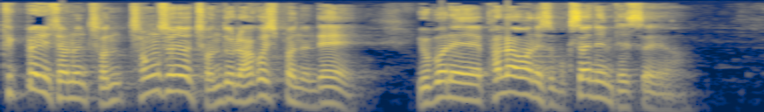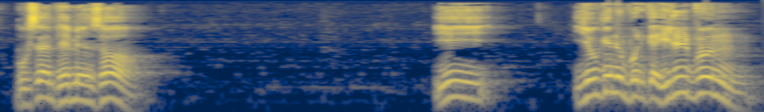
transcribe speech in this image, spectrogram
특별히 저는 전, 청소년 전도를 하고 싶었는데 이번에 팔라완에서 목사님 뵀어요. 목사님 뵈면서 이 여기는 보니까 1분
